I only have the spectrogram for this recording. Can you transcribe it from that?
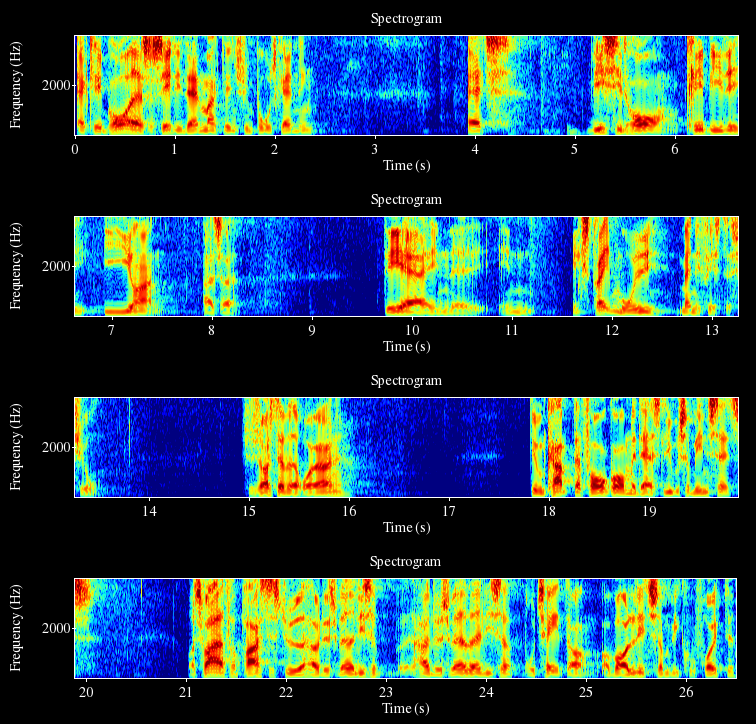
At klippe håret af sig selv i Danmark, det er en symbolsk handling. At vise sit hår, klippe i det i Iran, altså, det er en, øh, en ekstrem modig manifestation. Jeg synes også, det har været rørende. Det er jo en kamp, der foregår med deres liv som indsats. Og svaret fra præstestyret har jo desværre, lige så, har jo desværre været lige så brutalt og, og voldeligt, som vi kunne frygte.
